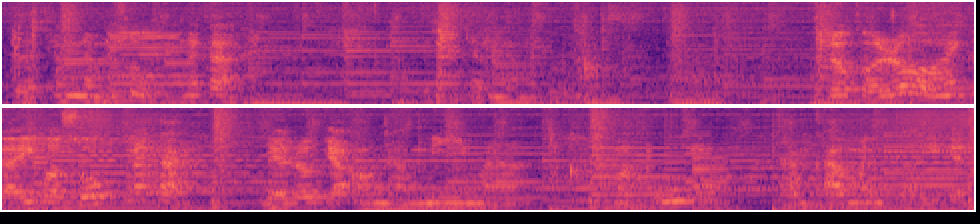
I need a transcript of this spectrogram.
เพื่อทำน้ำซุปนะคะเพื่อทำน้ำซุปเราก็รอให้ไก่พอสุกนะคะ เดี๋ยวเราจะเอาน้ำนี้มามาหูทำข้าวมันไก่กัน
